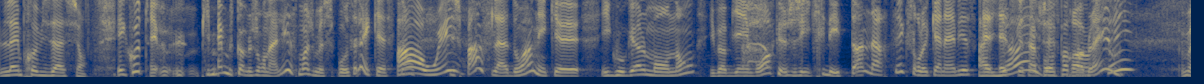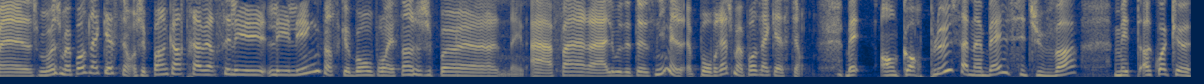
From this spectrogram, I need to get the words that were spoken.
l'improvisation. Écoute, Et, m- Puis même comme journaliste, moi, je me suis posé la question. Ah oui? Si je passe la douane et que il Google mon nom, il va bien voir que j'ai écrit des tonnes d'articles sur le cannabis. Est-ce que ça pose pas problème? pensé. Mais moi, je me pose la question. J'ai pas encore traversé les, les lignes parce que bon, pour l'instant, je suis pas euh, à faire à aller aux États-Unis. Mais pour vrai, je me pose la question. Ben, encore plus, Annabelle, si tu vas, mais à quoi que,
